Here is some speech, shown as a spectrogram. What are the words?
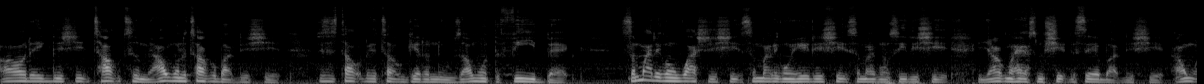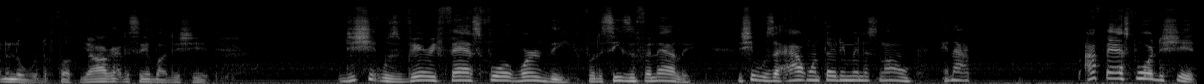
all that good shit. Talk to me. I want to talk about this shit. This is talk that talk ghetto news. I want the feedback. Somebody gonna watch this shit. Somebody gonna hear this shit. Somebody gonna see this shit. And y'all gonna have some shit to say about this shit. I want to know what the fuck y'all got to say about this shit this shit was very fast forward worthy for the season finale. This shit was an hour and thirty minutes long, and I I fast forward the shit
